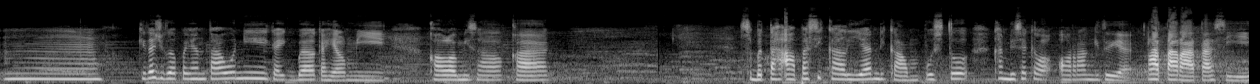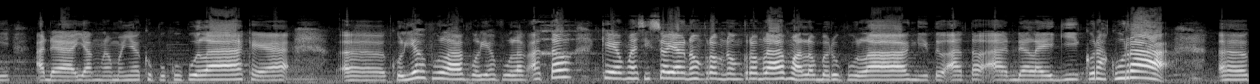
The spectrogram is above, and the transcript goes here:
hmm, kita juga pengen tahu nih Kak Iqbal, Kak Helmi, kalau misalkan sebetah apa sih kalian di kampus tuh? Kan biasanya kayak orang gitu ya. Rata-rata sih. Ada yang namanya kupu-kupu lah kayak eh, kuliah pulang, kuliah pulang. Atau kayak mahasiswa yang nongkrong-nongkrong lah malam baru pulang gitu. Atau ada lagi kura-kura eh,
